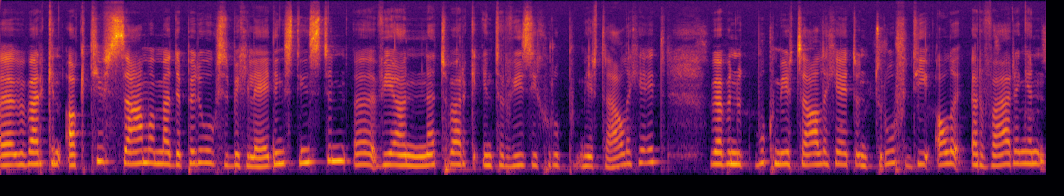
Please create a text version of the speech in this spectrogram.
Uh, we werken actief samen met de pedagogische begeleidingsdiensten uh, via een netwerk intervisiegroep Meertaligheid. We hebben het boek Meertaligheid, een troef die alle ervaringen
